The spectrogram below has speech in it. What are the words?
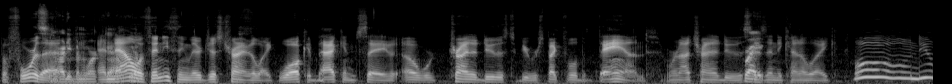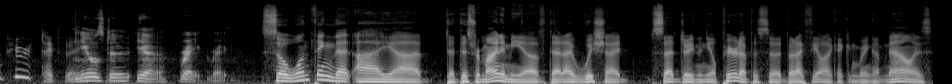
before It's that, already been worked and out, now yeah. if anything, they're just trying to like walk it back and say, "Oh, we're trying to do this to be respectful of the band. We're not trying to do this Right. as any kind of like oh Neil Peart type thing." Neil's do yeah, right, right. So one thing that I uh, that this reminded me of that I wish I'd said during the Neil Peart episode, but I feel like I can bring up now is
